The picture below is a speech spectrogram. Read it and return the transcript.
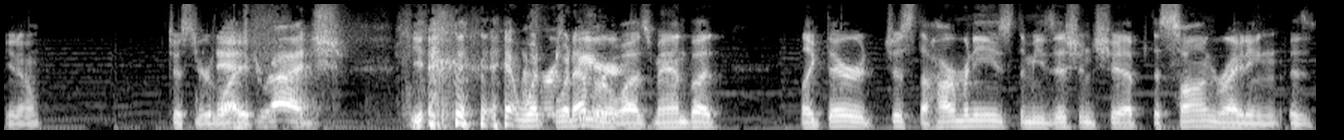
you know just your Dad's life, Garage. yeah, what, whatever beer. it was, man. But like they're just the harmonies, the musicianship, the songwriting is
